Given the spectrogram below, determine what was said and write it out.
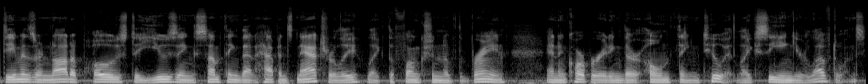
demons are not opposed to using something that happens naturally like the function of the brain and incorporating their own thing to it like seeing your loved ones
